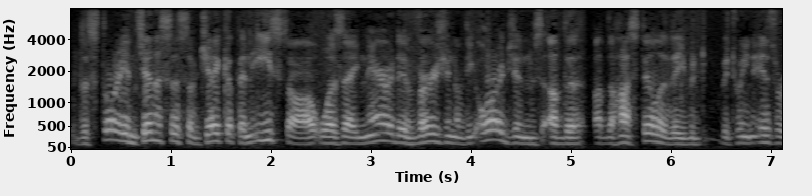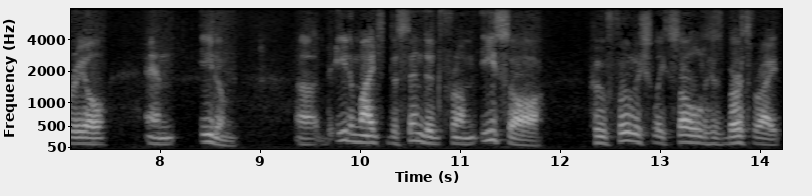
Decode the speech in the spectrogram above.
The story in Genesis of Jacob and Esau was a narrative version of the origins of the of the hostility be- between Israel and Edom. Uh, the Edomites descended from Esau, who foolishly sold his birthright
